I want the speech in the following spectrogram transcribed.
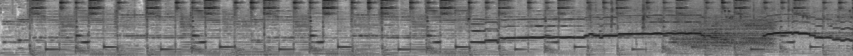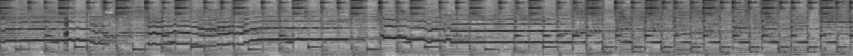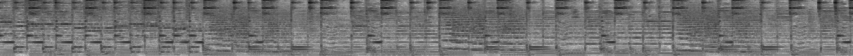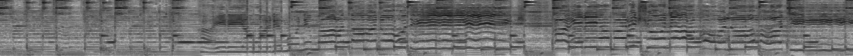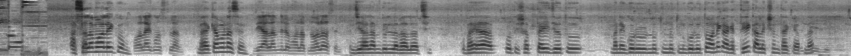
হায় আসসালামু আলাইকুম। ওয়ালাইকুম আসসালাম। ভাই কেমন আছেন? জি আলহামদুলিল্লাহ ভালো। আপনি ভালো আছেন? জি আলহামদুলিল্লাহ ভালো আছি। তো ভাইয়া প্রতি সপ্তাহে যেহেতু মানে গরুর নতুন নতুন গরু তো অনেক আগের থেকে কালেকশন থাকে আপনার।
